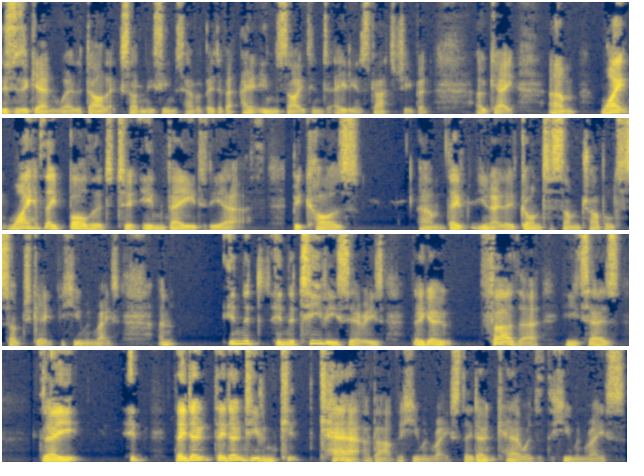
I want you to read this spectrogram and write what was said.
This is again where the Dalek suddenly seems to have a bit of an insight into alien strategy. But okay, um, why why have they bothered to invade the Earth? Because um, they've you know they've gone to some trouble to subjugate the human race, and in the in the TV series they go further. He says they it, they don't they don't even care about the human race. They don't care whether the human race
